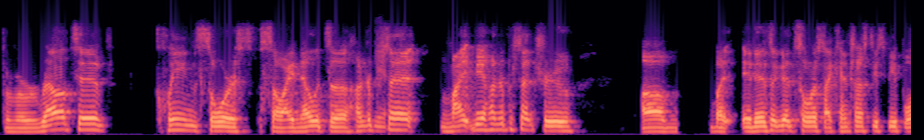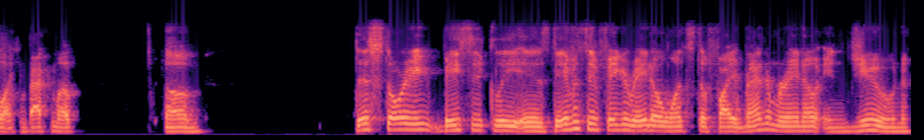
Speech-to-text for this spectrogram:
from a relative clean source, so I know it's a hundred percent might be hundred percent true. Um, but it is a good source. I can trust these people. I can back them up. Um, this story basically is Davidson Figueiredo wants to fight Brandon Moreno in June,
